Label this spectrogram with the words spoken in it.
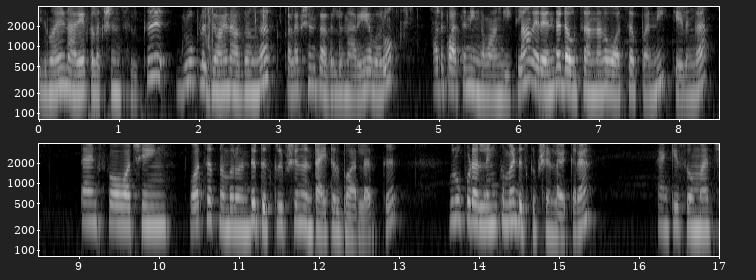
இது மாதிரி நிறைய கலெக்ஷன்ஸ் இருக்குது குரூப்பில் ஜாயின் ஆகுங்க. கலெக்ஷன்ஸ் அதில் நிறைய வரும். அதை பார்த்து நீங்கள் வாங்கிக்கலாம். வேறு எந்த டவுட்ஸாக இருந்தாலும் வாட்ஸ்அப் பண்ணி கேளுங்க. தேங்க்ஸ் ஃபார் வாட்சிங் வாட்ஸ்அப் நம்பர் வந்து டிஸ்கிரிப்ஷன் அண்ட் டைட்டில் பாரில் இருக்குது குரூப்போட லிங்க்குமே டிஸ்கிரிப்ஷனில் வைக்கிறேன். தேங்க்யூ ஸோ மச்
